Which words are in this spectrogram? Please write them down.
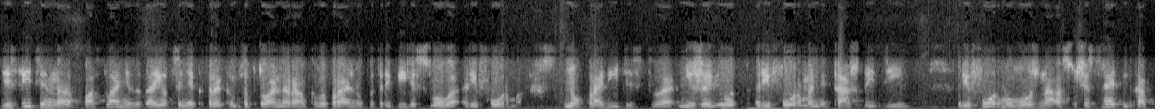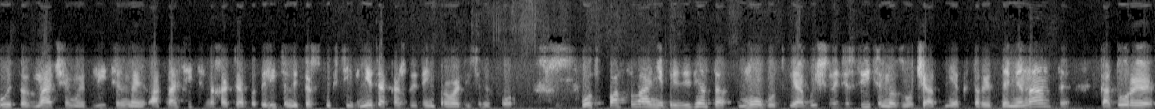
действительно в послании задается некоторая концептуальная рамка. Вы правильно употребили слово «реформа». Но правительство не живет реформами каждый день реформу можно осуществлять на какой-то значимой, длительной, относительно хотя бы длительной перспективе. Нельзя каждый день проводить реформу. Вот в послании президента могут и обычно действительно звучат некоторые доминанты – которые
